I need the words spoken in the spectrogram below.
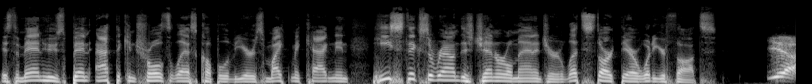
is the man who's been at the controls the last couple of years, Mike Maccagnan. He sticks around as general manager. Let's start there. What are your thoughts? Yeah,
